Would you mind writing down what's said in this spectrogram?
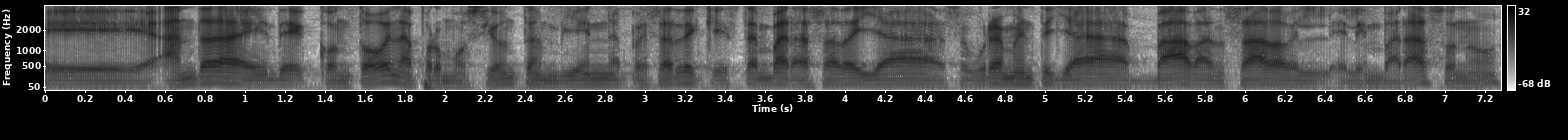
eh, anda eh, con todo en la promoción también, a pesar de que está embarazada y ya seguramente ya va avanzado el, embarazo, ¿no?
